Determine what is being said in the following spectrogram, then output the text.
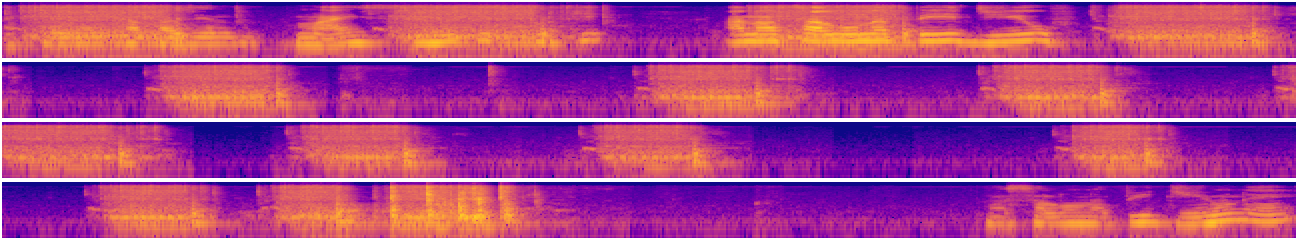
Aqui eu vou estar fazendo mais simples, porque a nossa aluna pediu Nossa aluna pediu, né?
